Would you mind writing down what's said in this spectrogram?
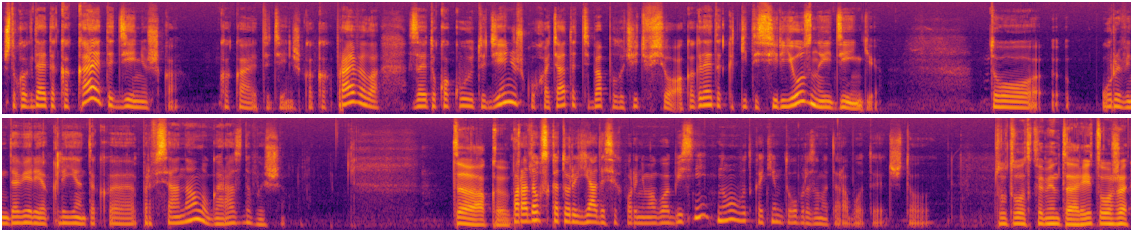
что когда это какая-то денежка, какая-то денежка. Как правило, за эту какую-то денежку хотят от тебя получить все. А когда это какие-то серьезные деньги, то уровень доверия клиента к э, профессионалу гораздо выше. Так. Э, Парадокс, который я до сих пор не могу объяснить, но вот каким-то образом это работает, что Тут вот комментарий тоже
